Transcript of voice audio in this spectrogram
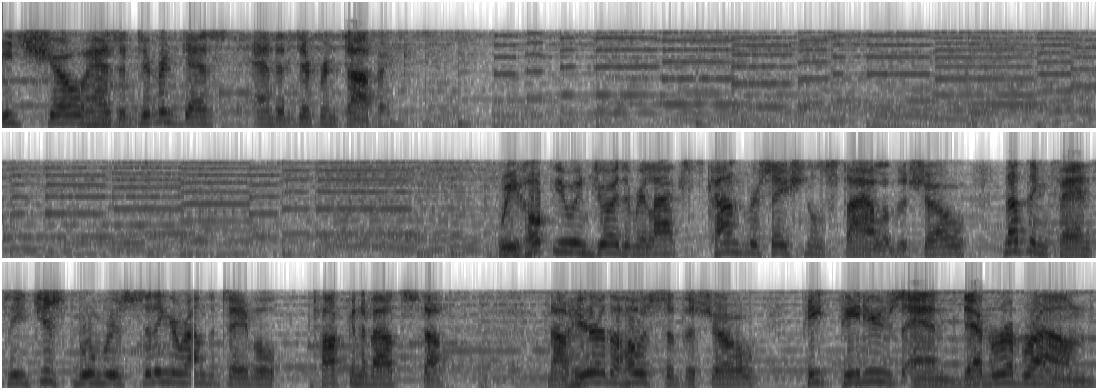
Each show has a different guest and a different topic. We hope you enjoy the relaxed conversational style of the show. Nothing fancy, just boomers sitting around the table talking about stuff. Now, here are the hosts of the show, Pete Peters and Deborah Brown.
